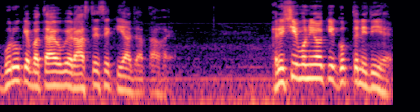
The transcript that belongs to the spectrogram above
गुरु के बताए हुए रास्ते से किया जाता है। ऋषि मुनियों की गुप्त निधि है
